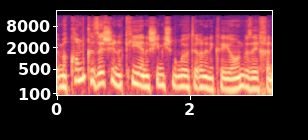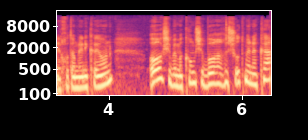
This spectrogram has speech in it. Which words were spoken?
במקום כזה שנקי אנשים ישמרו יותר על הניקיון, וזה יחנך אותם לניקיון, או שבמקום שבו הרשות מנקה,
